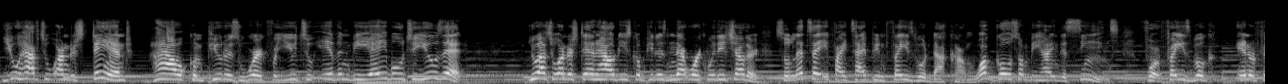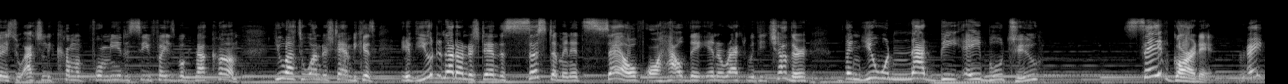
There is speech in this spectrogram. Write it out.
you have to understand how computers work for you to even be able to use it. You have to understand how these computers network with each other. So let's say if I type in facebook.com, what goes on behind the scenes for Facebook interface to actually come up for me to see facebook.com? You have to understand because if you do not understand the system in itself or how they interact with each other, then you would not be able to safeguard it right?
